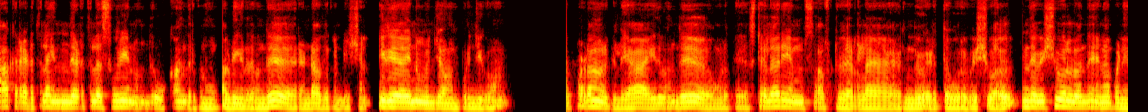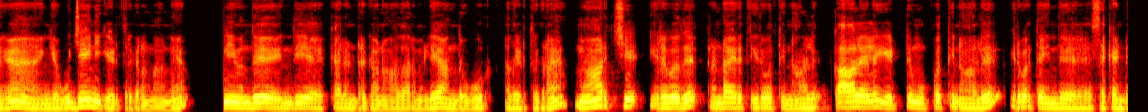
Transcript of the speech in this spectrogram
பாக்குற இடத்துல இந்த இடத்துல சூரியன் வந்து உட்காந்துருக்கணும் அப்படிங்கிறது வந்து ரெண்டாவது கண்டிஷன் இது இன்னும் கொஞ்சம் புரிஞ்சுக்குவோம். படம் இருக்கு இல்லையா? இது வந்து உங்களுக்கு ஸ்டெலரியம் சாஃப்ட்வேர்ல இருந்து எடுத்த ஒரு விஷுவல் இந்த விஷுவல் வந்து என்ன பண்ணிருக்கேன்? இங்க உஜ்ஜயினிக்கு எடுத்திருக்கிறேன் நான். நீ வந்து இந்திய கேலண்டருக்கான ஆதாரம் இல்லையா? அந்த ஊர் அதை எடுத்துக்கிறேன் மார்ச் இருபது ரெண்டாயிரத்தி இருபத்தி நாலு. காலையில எட்டு முப்பத்தி நாலு இருபத்தைந்து செகண்ட்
